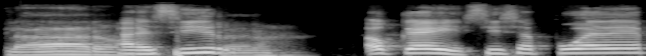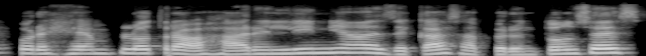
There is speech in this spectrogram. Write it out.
Claro. a decir, claro. Ok, sí se puede, por ejemplo, trabajar en línea desde casa, pero entonces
